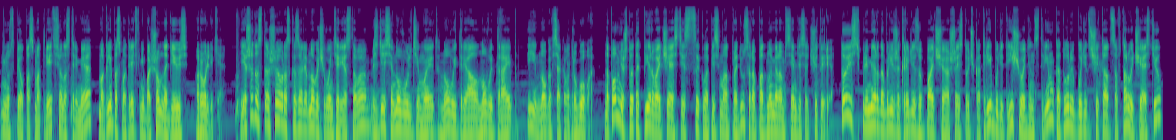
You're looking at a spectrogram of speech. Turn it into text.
не успел посмотреть все на стриме, могли посмотреть в небольшом, надеюсь, ролике. Яшида с Ташео рассказали много чего интересного. Здесь и новый ультимейт, новый триал, новый трайб и много всякого другого. Напомню, что это первая часть из цикла письма от продюсера под номером 74. То есть, примерно ближе к релизу патча 6.3 будет еще один стрим, который будет считаться второй частью,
